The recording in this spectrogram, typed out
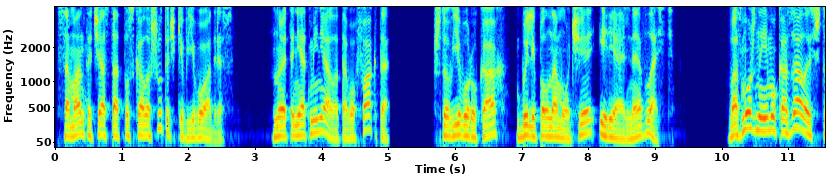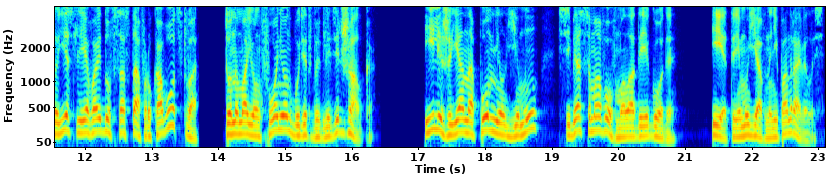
Саманта часто отпускала шуточки в его адрес, но это не отменяло того факта, что в его руках были полномочия и реальная власть. Возможно, ему казалось, что если я войду в состав руководства, то на моем фоне он будет выглядеть жалко. Или же я напомнил ему себя самого в молодые годы, и это ему явно не понравилось.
